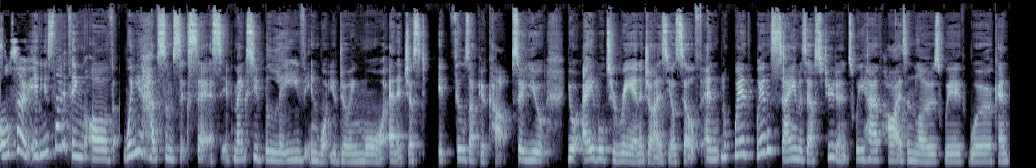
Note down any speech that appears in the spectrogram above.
also it is that thing of when you have some success it makes you believe in what you're doing more and it just it fills up your cup. So you you're able to re-energize yourself. And look we're we're the same as our students. We have highs and lows with work. And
